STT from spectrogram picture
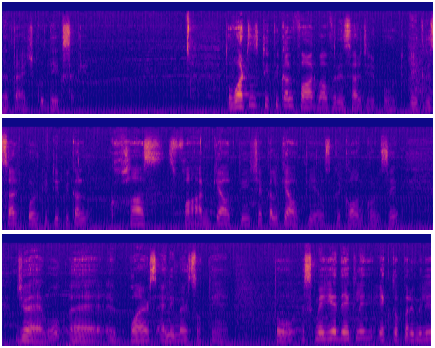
नतज को देख सके। What is typical form of research report एक रिसर्च रिपोर्ट की टिपिकल ख़ास फार्म क्या होती है, शक्ल क्या होती है, उसके कौन कौन से जो है वो पॉइंट्स एलिमेंट्स होते हैं। तो इसमें ये देख लें, एक तो प्रीमिली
